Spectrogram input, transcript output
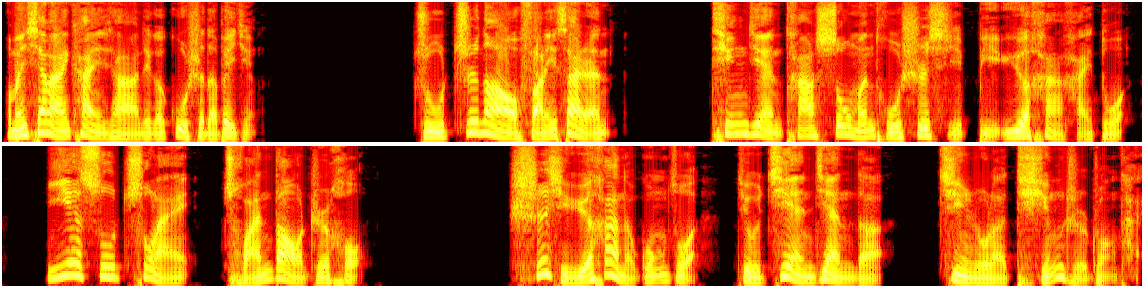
我们先来看一下这个故事的背景。主知道法利赛人听见他收门徒施洗比约翰还多，耶稣出来传道之后，施洗约翰的工作就渐渐的。进入了停止状态。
